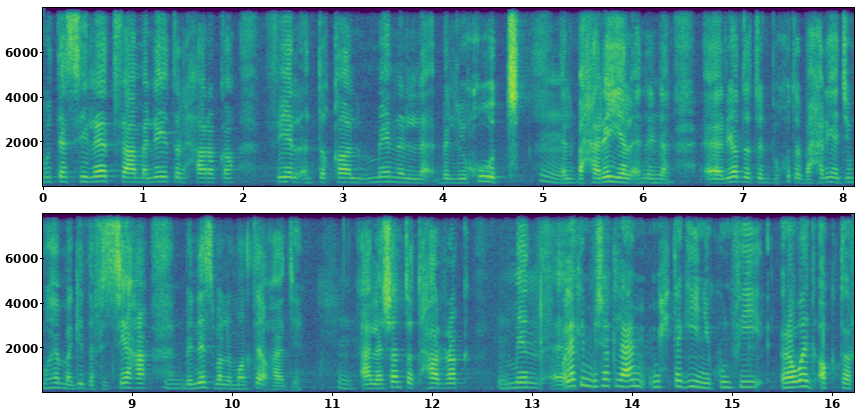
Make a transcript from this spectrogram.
وتسهيلات في عملية الحركة في الانتقال من ال- باليخوت البحرية لأن رياضة اليخوت البحرية دي مهمة جدا في السياحة بالنسبة للمنطقة دي. علشان تتحرك من آه، ولكن بشكل عام محتاجين يكون في رواج أكتر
